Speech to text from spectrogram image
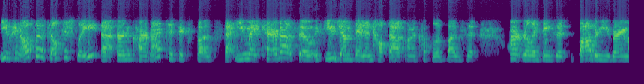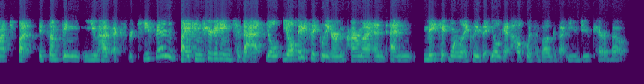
You can also selfishly uh, earn karma to fix bugs that you might care about. So if you jump in and help out on a couple of bugs that aren't really things that bother you very much, but it's something you have expertise in. By contributing to that, you'll you'll basically earn karma and, and make it more likely that you'll get help with a bug that you do care about.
